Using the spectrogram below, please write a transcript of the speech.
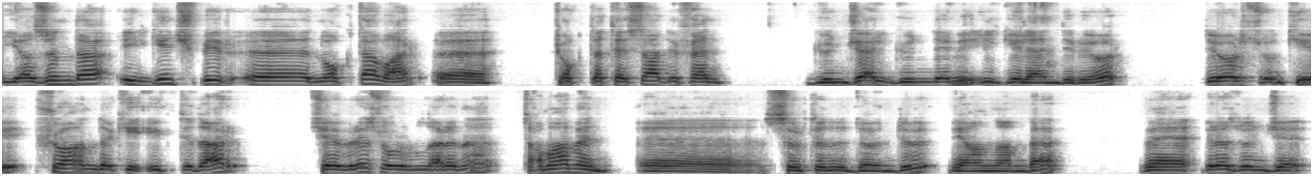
yazında ilginç bir e, nokta var. E, çok da tesadüfen güncel gündemi ilgilendiriyor. Diyorsun ki şu andaki iktidar çevre sorunlarına tamamen e, sırtını döndü bir anlamda ve biraz önce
